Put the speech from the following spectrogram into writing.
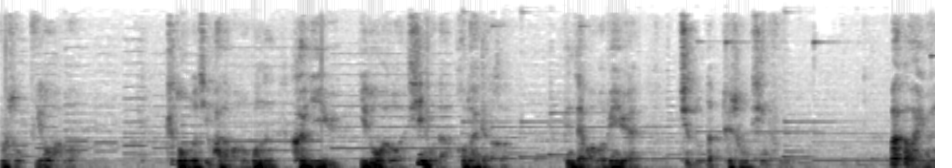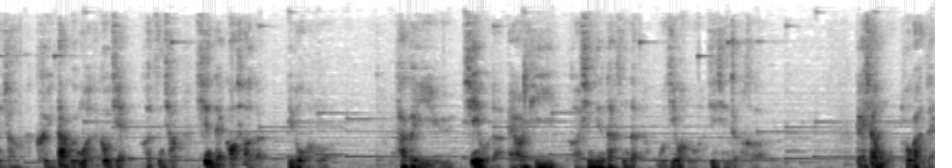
部署移动网络。这种逻辑化的网络功能可以与移动网络现有的后端整合，并在网络边缘轻松地推出新服务。Magma 运营商可以大规模地构建和增强现代高效的移动网络，它可以与现有的 LTE 和新建诞生的 5G 网络进行整合。该项目托管在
